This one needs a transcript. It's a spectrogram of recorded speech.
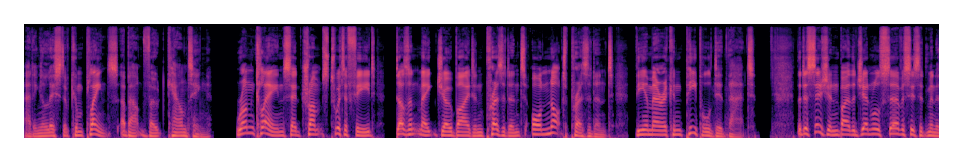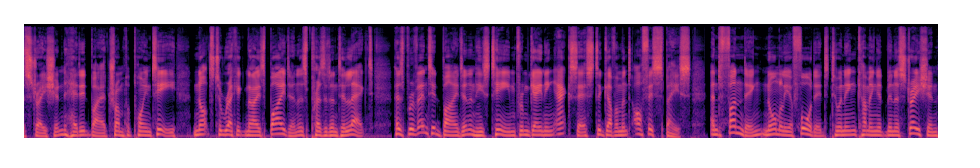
adding a list of complaints about vote counting. Ron Klain said Trump's Twitter feed doesn't make Joe Biden president or not president. The American people did that. The decision by the General Services Administration, headed by a Trump appointee, not to recognize Biden as president elect has prevented Biden and his team from gaining access to government office space and funding normally afforded to an incoming administration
